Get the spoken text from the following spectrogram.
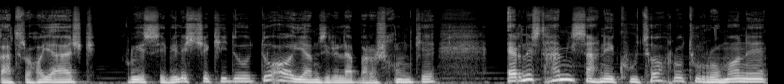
قطره های اشک روی سیبیلش چکید و دو آیم زیر لب براش خوند که ارنست همین صحنه کوتاه رو تو رمان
